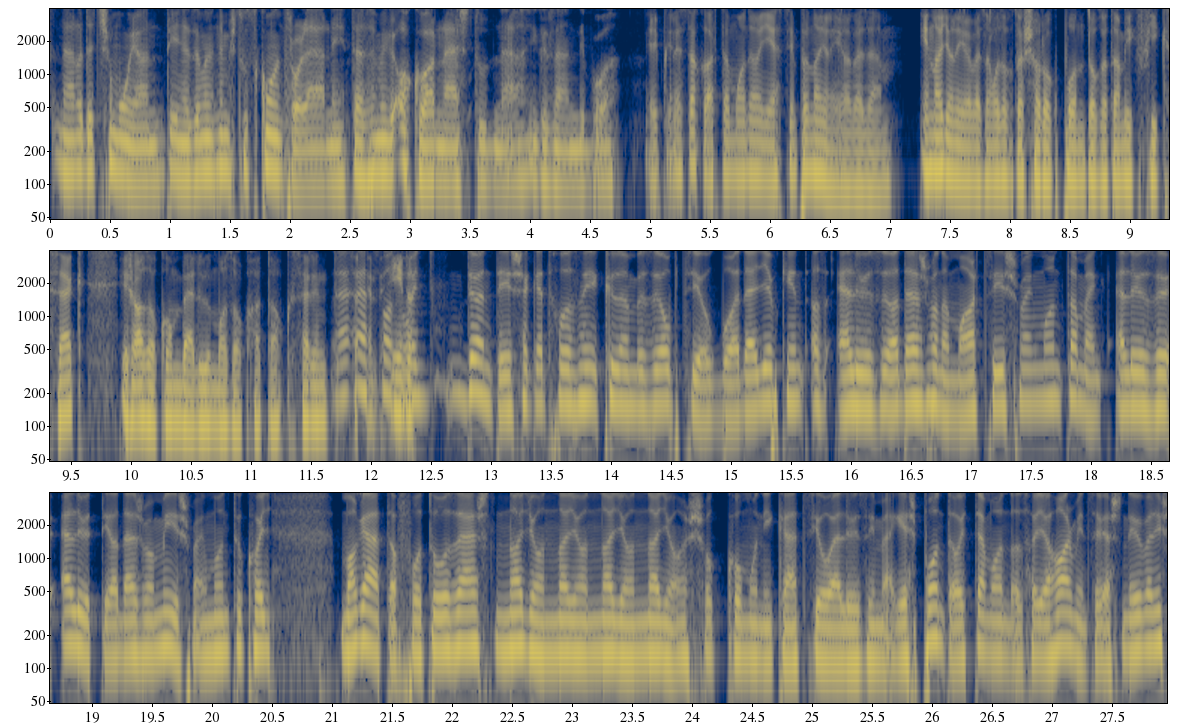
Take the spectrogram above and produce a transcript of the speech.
Nálad egy csomó olyan tényező, amit nem is tudsz kontrollálni, tehát még akarnás tudnál igazándiból. Egyébként ezt akartam mondani, hogy ezt én például nagyon élvezem. Én nagyon élvezem azokat a sarokpontokat, amik fixek, és azokon belül mozoghatok. Szerint, ezt mondom, én hogy döntéseket hozni különböző opciókból, de egyébként az előző adásban a Marci is megmondta, meg előző előtti adásban mi is megmondtuk, hogy magát a fotózást nagyon-nagyon-nagyon-nagyon sok kommunikáció előzi meg. És pont ahogy te mondod, hogy a 30 éves nővel is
